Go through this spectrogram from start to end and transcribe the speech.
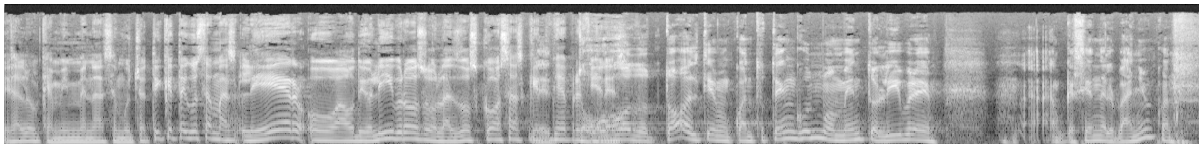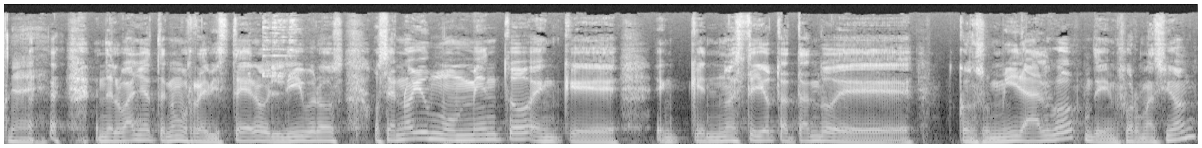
es algo que a mí me nace mucho. ¿A ti qué te gusta más? ¿Leer o audiolibros o las dos cosas? ¿Qué, te prefieres? Todo, todo el tiempo. En cuanto tengo un momento libre, aunque sea en el baño, cuando eh. en el baño tenemos revistero y libros. O sea, no hay un momento en que, en que no esté yo tratando de consumir algo de información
